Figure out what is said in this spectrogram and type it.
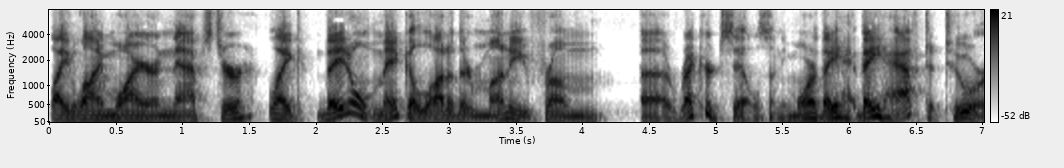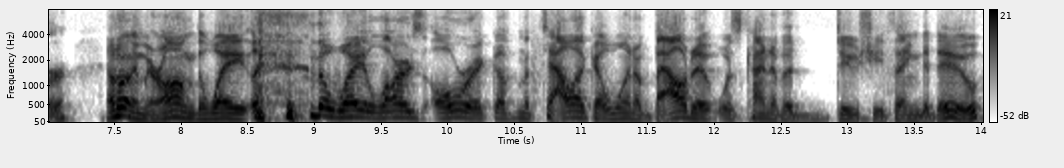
like LimeWire and Napster, like they don't make a lot of their money from uh record sales anymore. They ha- they have to tour. Now, don't get me wrong. The way the way Lars Ulrich of Metallica went about it was kind of a douchey thing to do.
